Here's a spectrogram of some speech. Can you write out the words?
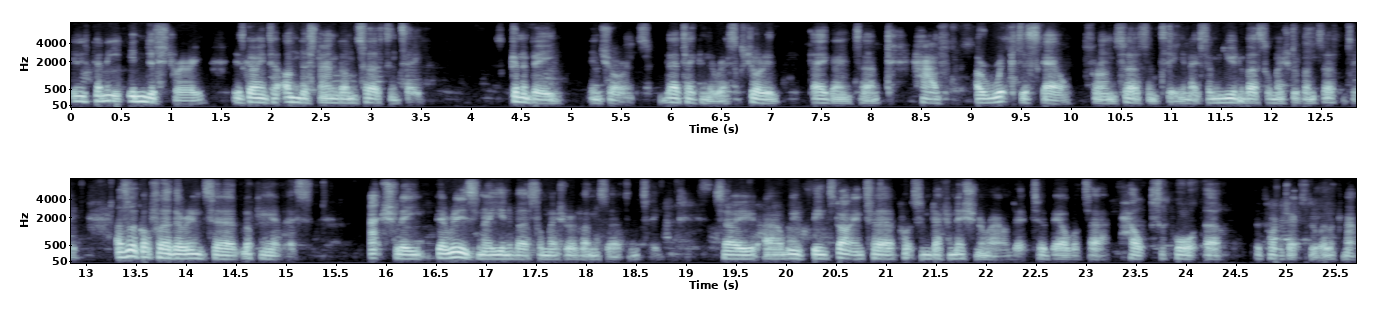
if any industry is going to understand uncertainty, it's going to be insurance. They're taking the risk. Surely they're going to have a Richter scale for uncertainty, you know, some universal measure of uncertainty. As I got further into looking at this, actually there is no universal measure of uncertainty. So uh, we've been starting to put some definition around it to be able to help support the, the projects that we're looking at.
